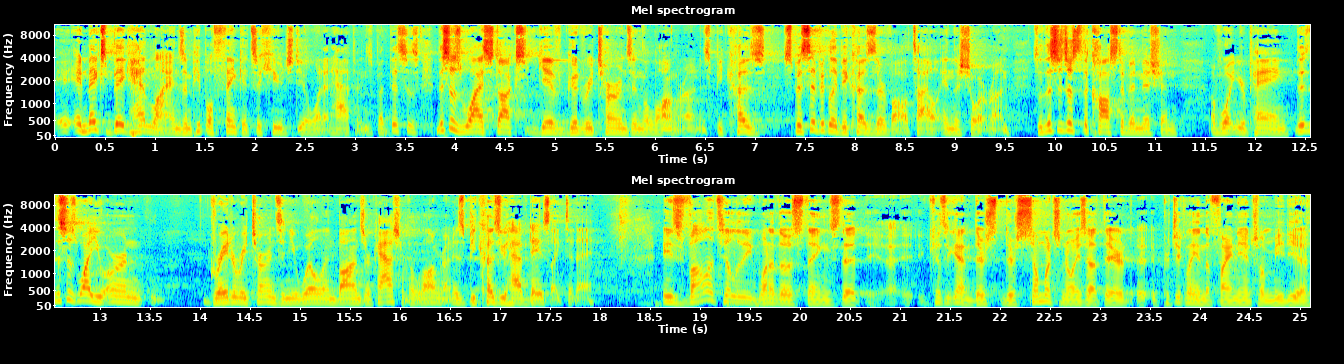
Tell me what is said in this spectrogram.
it, it, makes big headlines, and people think it's a huge deal when it happens. But this is this is why stocks give good returns in the long run. Is because specifically because they're volatile in the short run. So this is just the cost of admission of what you're paying. This, this is why you earn greater returns than you will in bonds or cash over the long run. Is because you have days like today. Is volatility one of those things that, because uh, again, there's, there's so much noise out there, uh, particularly in the financial media.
